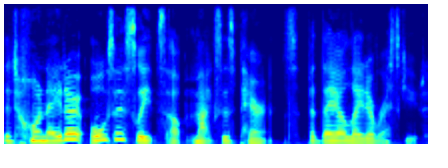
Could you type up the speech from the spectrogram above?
The tornado also sweeps up Max's parents, but they are later rescued.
